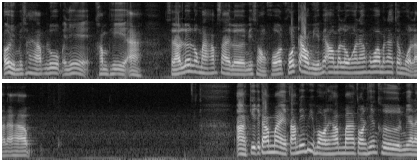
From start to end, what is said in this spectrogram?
เอ้ยไม่ใช่ครับรูปไอ้นี่คัมพีอะเสร็จแล้วเลื่อนลงมาครับใส่เลยมี 2 โค้ดโค้ดเก่ามีไม่เอามาลงแล้วนะเพราะว่ามันน่าจะหมดแล้วนะครับ อะกิจกรรมใหม่ตามที่พี่บอกเลยครับมาตอนเที่ยงคืนมีอะไร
